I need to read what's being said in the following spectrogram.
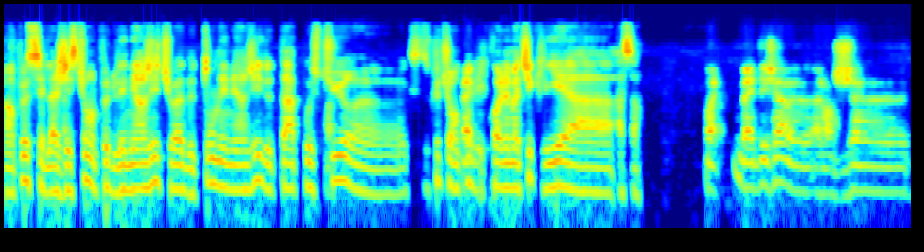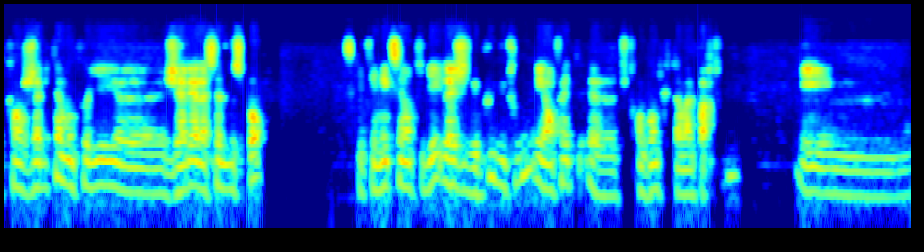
Un peu, c'est de la gestion un peu de l'énergie, tu vois, de ton énergie, de ta posture. Est-ce que tu rencontres bah, des problématiques liées à, à ça? Ouais, bah déjà, euh, alors je, quand j'habitais à Montpellier, euh, j'allais à la salle de sport, ce qui était une excellente idée. Là, j'y vais plus du tout. Et en fait, euh, tu te rends compte que tu as mal partout. Et hum,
